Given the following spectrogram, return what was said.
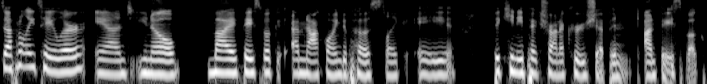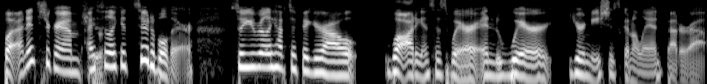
definitely tailor. And you know, my Facebook, I'm not going to post like a bikini picture on a cruise ship and on Facebook, but on Instagram, I feel like it's suitable there. So you really have to figure out what audiences where and where your niche is going to land better at.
